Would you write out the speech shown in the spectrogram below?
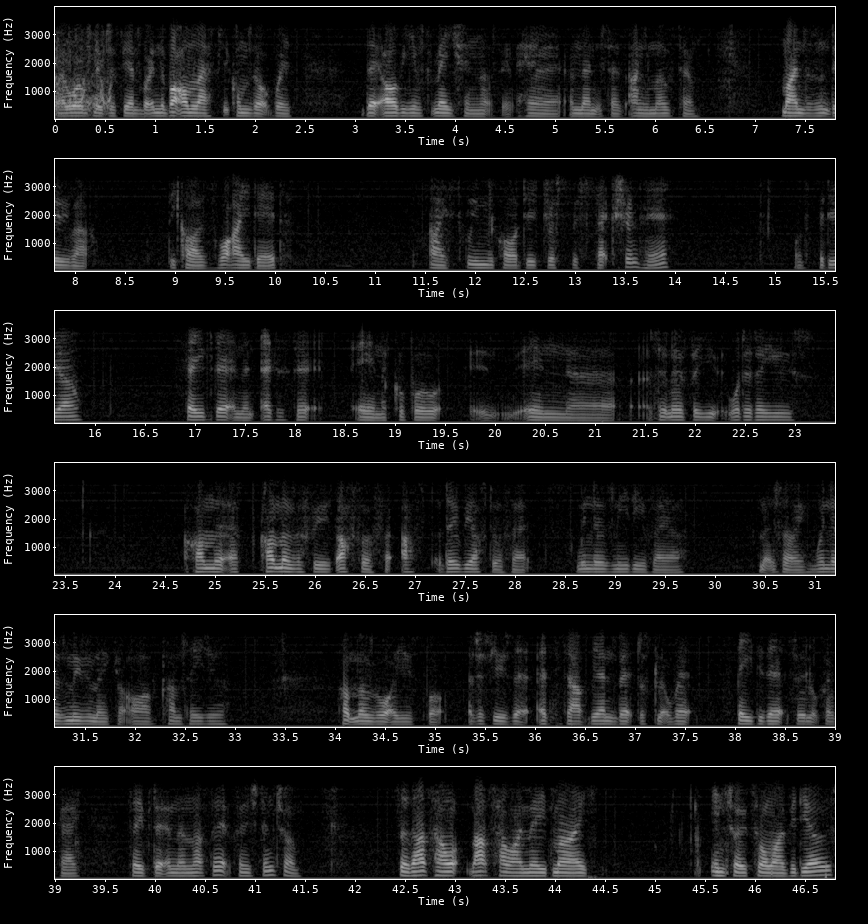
I won't play just the end, but in the bottom left it comes up with the, all the information that's here, and then it says Animoto. Mine doesn't do that because what I did, I screen recorded just this section here of the video, saved it, and then edited it in a couple in, in uh, I don't know if I what did I use. I can't, remember, if used After, After Adobe After Effects, Windows Media Player, no, sorry, Windows Movie Maker or Camtasia. Can't remember what I used, but I just used it, edited out the end bit just a little bit, faded it so it looks okay, saved it, and then that's it, finished intro. So that's how that's how I made my intro to all my videos.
